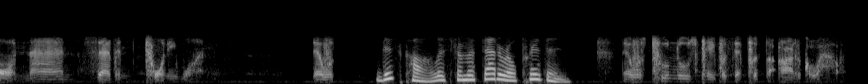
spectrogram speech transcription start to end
on 9 7 21. There was This call is from a federal prison. there was two newspapers that put the article out.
